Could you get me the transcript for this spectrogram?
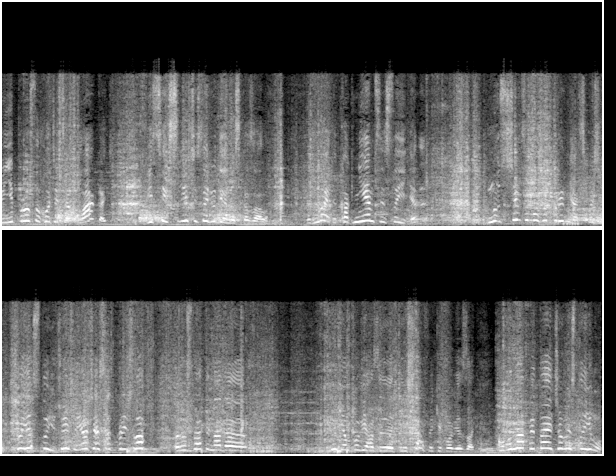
Мені просто хочеться плакати від всіх слів, ця людина сказала. Ви знаєте, як німці стоять. Я... Ну, з чим це можна порівняти? Скажіть, що я стою? Чуєш, я зараз прийшла, роздати треба людям пов'язувати, шафики пов'язати. А вона питає, чому ми стоїмо.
